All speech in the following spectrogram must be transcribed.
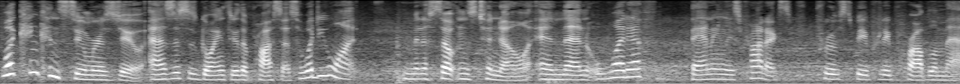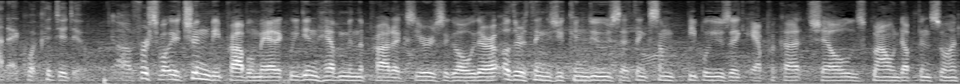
What can consumers do as this is going through the process? What do you want Minnesotans to know? And then what if banning these products proves to be pretty problematic? What could you do? Uh, first of all, it shouldn't be problematic. We didn't have them in the products years ago. There are other things you can use. I think some people use like apricot shells ground up and so on.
